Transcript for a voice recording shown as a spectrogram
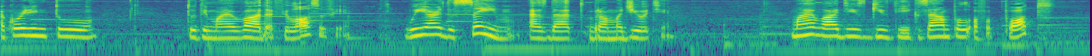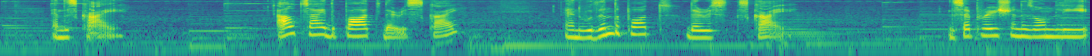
According to, to the Mayavada philosophy, we are the same as that Brahmajyoti. Mayavadis give the example of a pot and the sky. Outside the pot there is sky, and within the pot there is sky. The separation is only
